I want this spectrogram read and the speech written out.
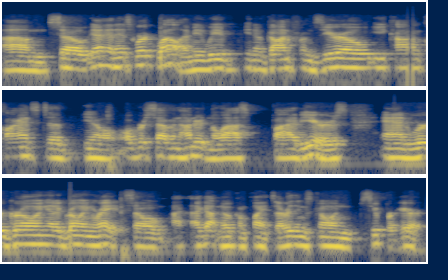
Um, so yeah, and it's worked well. I mean, we've you know gone from zero ecom clients to you know over 700 in the last five years, and we're growing at a growing rate. So I, I, got no complaints. Everything's going super here.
